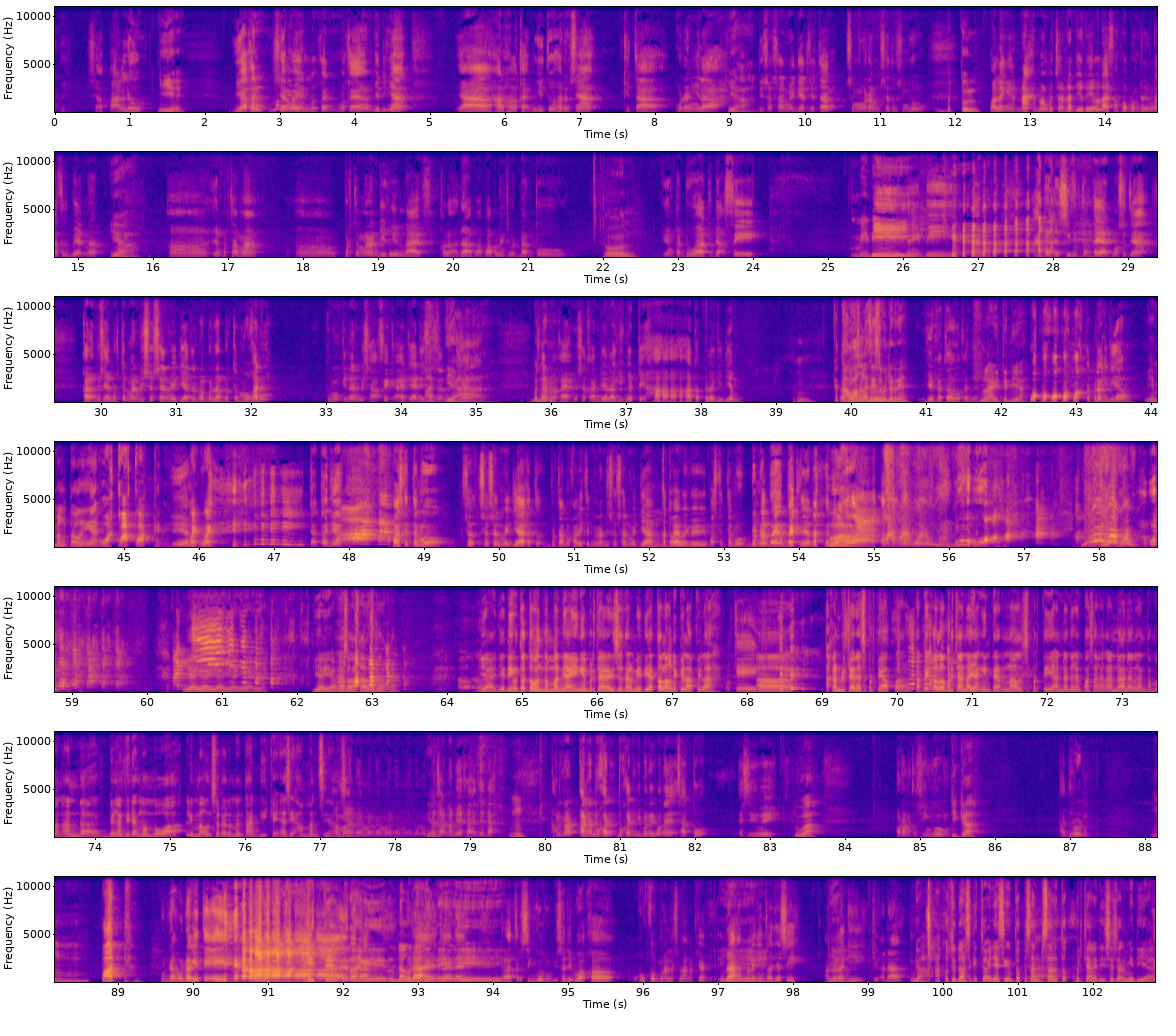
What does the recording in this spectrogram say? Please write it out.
siapa lu? Iya. Iya kan, siapa lu kan? Makanya jadinya ya hal-hal kayak begitu harusnya kita kurangi lah. Iya, Di sosial media kita semua orang bisa tersinggung. betul. Paling enak emang bercanda di real life, apa pun real life lebih enak. Ya, Eh, yang pertama, eh, pertemanan di real life. Kalau ada apa-apa paling cepat bantu. betul. Yang kedua tidak fake. Maybe. Maybe. Ada deh sih bertem- eh, ya, maksudnya kalau misalnya berteman di sosial media tanpa pernah bertemu kan kemungkinan bisa fake aja di sosial media ya. kan. Bener. Sama kayak misalkan dia lagi ngetik hahaha tapi lagi diam. Hmm. Ketawa nggak sih sebenarnya? Ya nggak tahu kan. Nah itu dia. Wak wak wak wak wak tapi lagi diam. Memang taunya wak wak wak. Iya. Wek wek. Katanya pas ketemu sosial media ketu- pertama kali kenalan di sosial media Hmm. ketemu wih, wih, wih, pas ketemu Donald bebek ternyata. Wah. Wah. Iya iya iya iya iya iya. Iya iya masuk akal masuk akal. Ya jadi untuk teman-teman yang ingin bercanda di sosial media tolong dipilah-pilah Oke. eh, akan bercanda seperti apa. Tapi kalau bercanda yang internal seperti Anda dengan pasangan Anda, Anda dengan teman Anda, dengan tidak membawa lima unsur elemen tadi, kayaknya sih aman sih aman aman aman aman aman Ya. bercanda biasa aja dah Hmm. karena karena bukan bukan gimana gimana ya satu SJW Dua, orang tersinggung tiga, kadrun empat. undang-undang ITE Wah, itu yang terakhir, undang-undang itu ITE. kalau tersinggung bisa dibawa ke hukum males banget kan udah Iya. paling itu aja sih ada Iya. lagi yang ada Enggak, aku sudah segitu aja sih untuk pesan-pesan untuk bercanda di sosial media.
